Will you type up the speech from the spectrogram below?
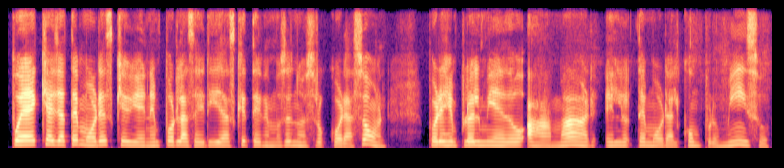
Puede que haya temores que vienen por las heridas que tenemos en nuestro corazón. Por ejemplo, el miedo a amar, el temor al compromiso.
